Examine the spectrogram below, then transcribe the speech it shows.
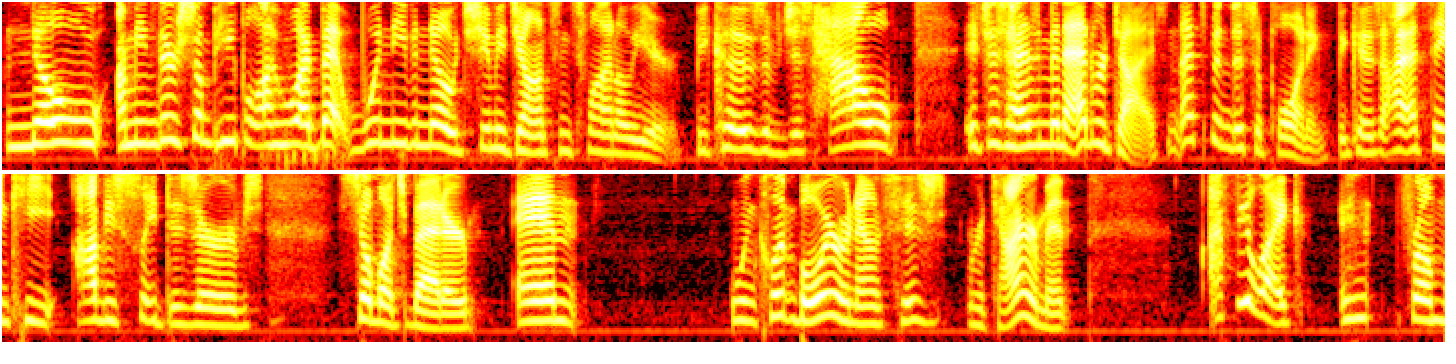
no. I mean, there's some people who I bet wouldn't even know it's Jimmie Johnson's final year because of just how it just hasn't been advertised, and that's been disappointing because I think he obviously deserves so much better. And when Clint Bowyer announced his retirement, I feel like from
